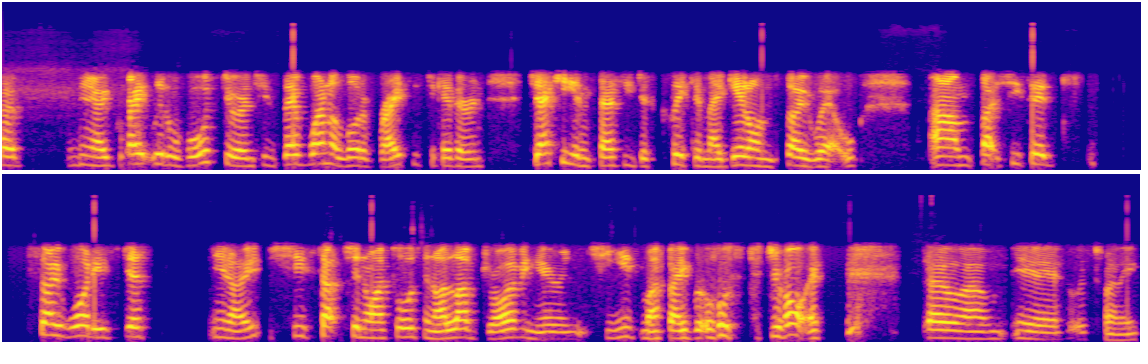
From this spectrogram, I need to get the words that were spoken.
a you know, great little horse to her, and she's they've won a lot of races together. And Jackie and Sassy just click, and they get on so well. Um, but she said, "So what is just, you know, she's such a nice horse, and I love driving her, and she is my favourite horse to drive." So um, yeah, it was funny.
